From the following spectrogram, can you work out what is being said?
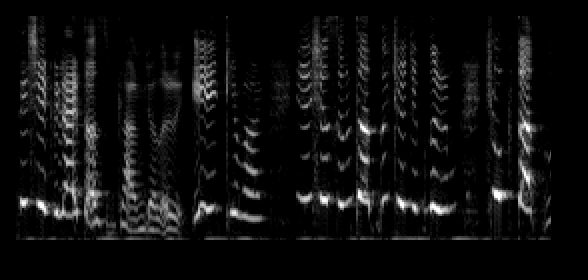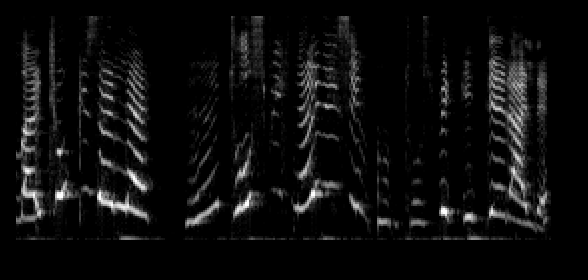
teşekkürler Tospik amcaları. İyi ki var. Yaşasın tatlı çocuklarım. Çok tatlılar, çok güzeller. He, Tospik neredesin? Tospik gitti herhalde.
